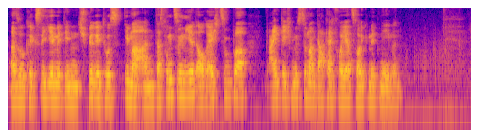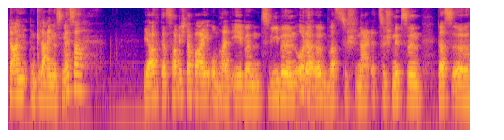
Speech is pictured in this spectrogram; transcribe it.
Also kriegst du hier mit dem Spiritus immer an. Das funktioniert auch echt super. Eigentlich müsste man gar kein Feuerzeug mitnehmen. Dann ein kleines Messer. Ja, das habe ich dabei, um halt eben Zwiebeln oder irgendwas zu, zu schnipseln. Das äh,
